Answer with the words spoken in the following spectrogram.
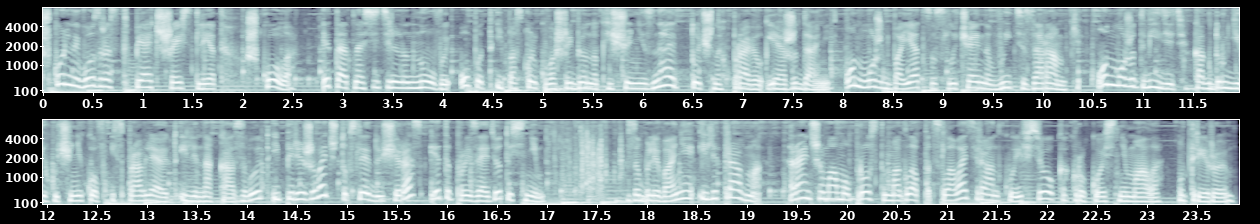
Школьный возраст 5-6 лет. Школа. Это относительно новый опыт, и поскольку ваш ребенок еще не знает точных правил и ожиданий, он может бояться случайно выйти за рамки. Он может видеть, как других учеников исправляют или наказывают, и переживать, что в следующий раз это произойдет и с ним заболевание или травма. Раньше мама просто могла поцеловать ранку и все как рукой снимала. Утрируем.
